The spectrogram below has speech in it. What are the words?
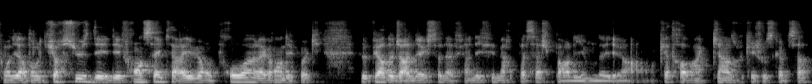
comment dire, dans le cursus des, Français qui arrivaient en pro à la grande époque. Le père de Jared Jackson a fait un éphémère passage par Lyon d'ailleurs en 95 ou quelque chose comme ça.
